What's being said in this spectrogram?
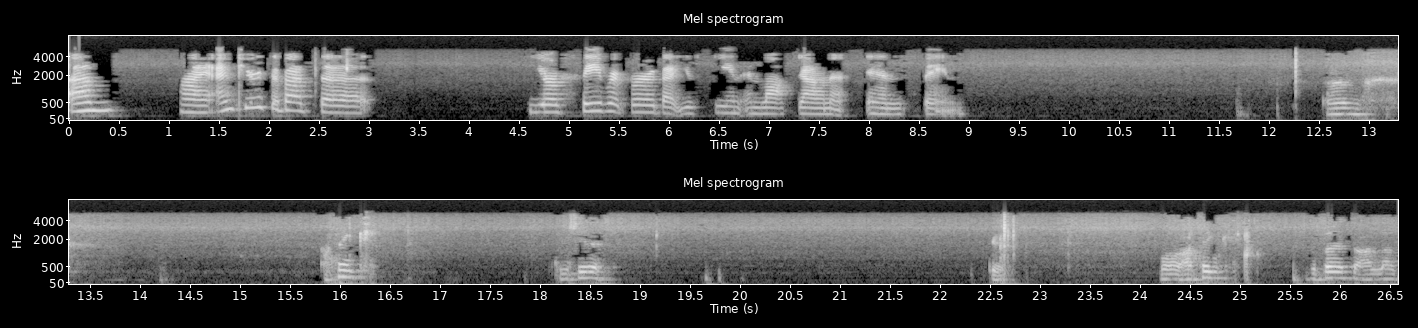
Um, hi, I'm curious about the your favorite bird that you've seen in lockdown in Spain. Um, I think. Can you see this? Good. Well, I think the bird that I love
